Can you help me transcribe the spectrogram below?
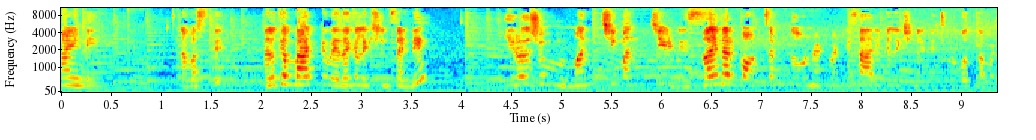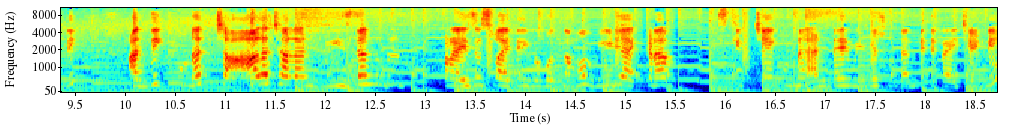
హాయ్ అండి. నమస్తే. Welcome back to Veda collections అండి. ఈ రోజు మంచి మంచి డిజైనర్ కాన్సెప్ట్తో ఉన్నటువంటి శారీ కలెక్షన్ అయితే చూడబోతున్నామండి. అది కూడా చాలా చాలా రీజనబుల్ ప్రైజెస్లో అయితే ఇవ్వబోతున్నాము. వీడియో ఎక్కడ స్కిప్ చేయకుండా ఎంటైర్ వీడియో చూడడానికి అయితే ట్రై చేయండి.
